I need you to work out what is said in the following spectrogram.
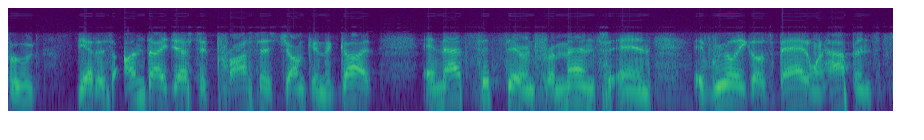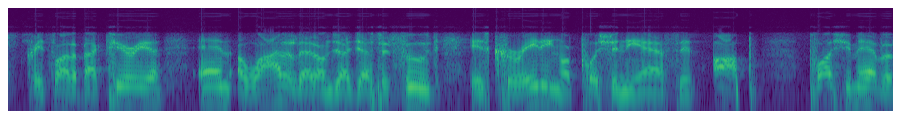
food. Have this undigested processed junk in the gut, and that sits there and ferments, and it really goes bad. And what happens creates a lot of bacteria, and a lot of that undigested food is creating or pushing the acid up. Plus, you may have a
